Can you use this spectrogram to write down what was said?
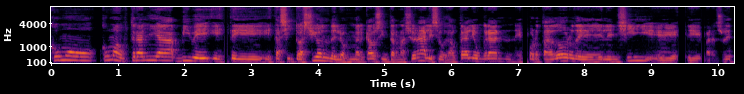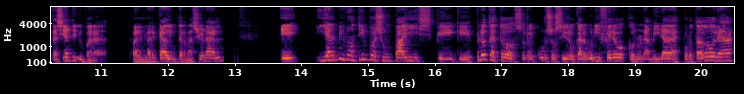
cómo, cómo, Australia vive este, esta situación de los mercados internacionales. Australia es un gran exportador de LNG este, para el sudeste asiático y para, para el mercado internacional. Eh, y al mismo tiempo es un país que, explota estos recursos hidrocarburíferos con una mirada exportadora,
